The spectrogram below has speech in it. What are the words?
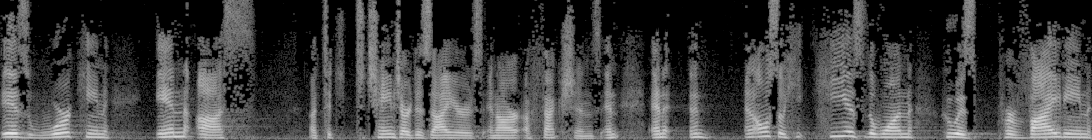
is working in us uh, to, to change our desires and our affections. And, and, and, and also, he, he is the one who is providing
